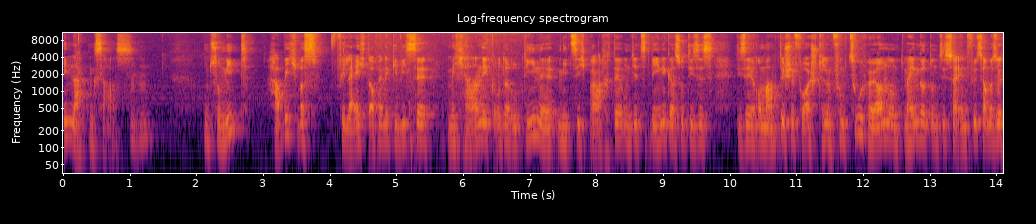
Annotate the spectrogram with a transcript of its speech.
im Nacken saß. Mhm. Und somit habe ich, was vielleicht auch eine gewisse Mechanik oder Routine mit sich brachte und jetzt weniger so dieses, diese romantische Vorstellung vom Zuhören und mein Gott und sie ist so einfühlsam. Also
